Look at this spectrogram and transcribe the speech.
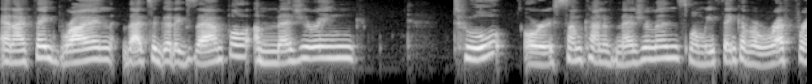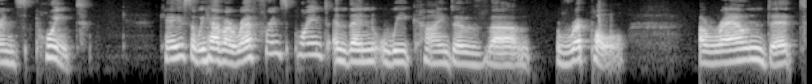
And I think, Brian, that's a good example a measuring tool or some kind of measurements when we think of a reference point. Okay, so we have a reference point and then we kind of um, ripple around it.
